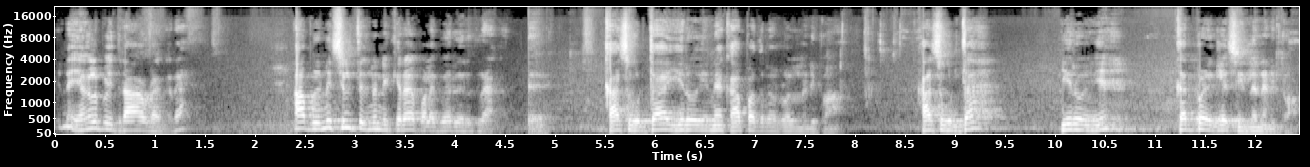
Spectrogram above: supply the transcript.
என்ன எங்களை போய் திராவிடங்கிற? அப்படின்னு சிலுத்துக்குன்னு நிற்கிற பல பேர் இருக்கிறாங்க. காசு கொடுத்தா ஹீரோயினை காப்பாற்றுற ரோல் நடிப்பான். காசு கொடுத்தா ஹீரோயினை கற்பழிக்கல சீனில் நடிப்பான்.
